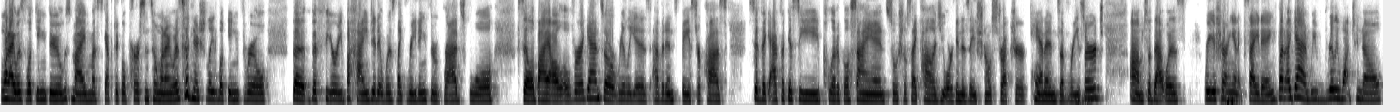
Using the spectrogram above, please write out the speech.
When I was looking through, was my, a skeptical person. So when I was initially looking through the, the theory behind it, it was like reading through grad school syllabi all over again. So it really is evidence based across civic efficacy, political science, social psychology, organizational structure, canons of research. Um, so that was reassuring and exciting. But again, we really want to know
